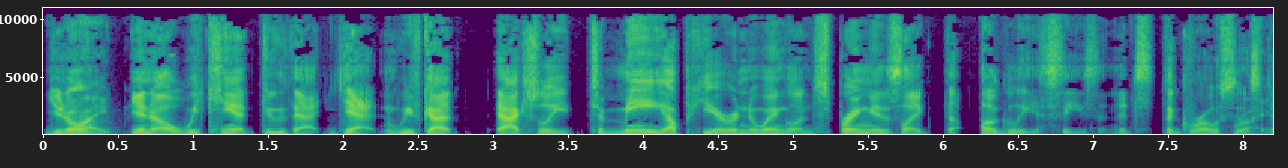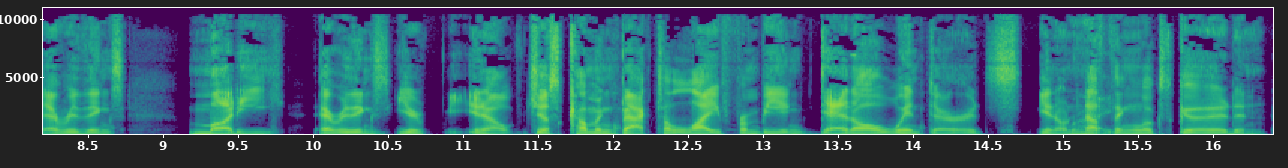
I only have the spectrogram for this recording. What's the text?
You don't. Right. You know, we can't do that yet, and we've got. Actually, to me, up here in New England, spring is like the ugliest season. It's the grossest. Right. Everything's muddy. Everything's you're you know just coming back to life from being dead all winter. It's you know Right. nothing looks good and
